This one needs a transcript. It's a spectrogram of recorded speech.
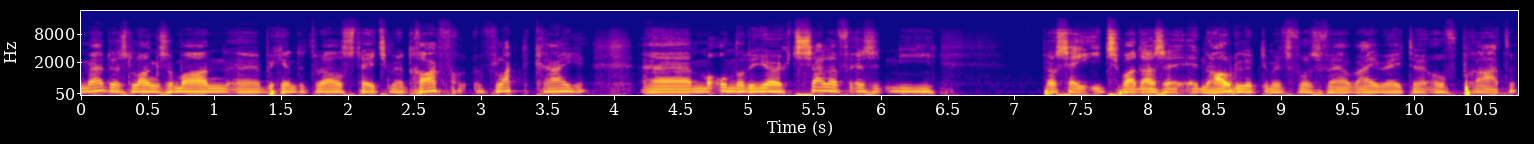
Maar dus langzaamaan eh, begint het wel steeds meer draagvlak te krijgen. Eh, maar onder de jeugd zelf is het niet per se iets waar dat ze inhoudelijk, tenminste voor zover wij weten, over praten.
